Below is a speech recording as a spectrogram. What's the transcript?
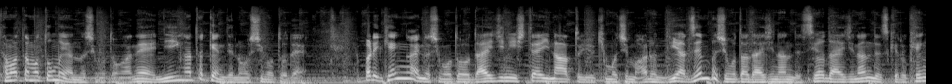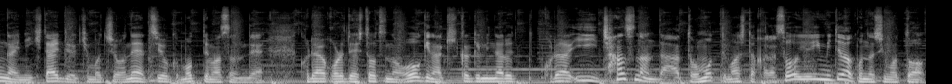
たまたまトムヤの仕事がね新潟県でのお仕事でやっぱり県外の仕事を大事にしたいなという気持ちもあるんでいや全部仕事は大事なんですよ。大事なんですけど県外に行きたいという気持ちをね強く持ってますんでこれはこれで一つの大きなきっかけかけになるこれはいいチャンスなんだと思ってましたからそういう意味ではこの仕事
